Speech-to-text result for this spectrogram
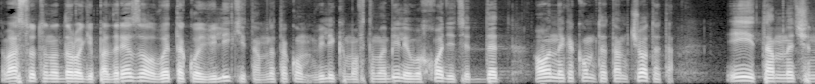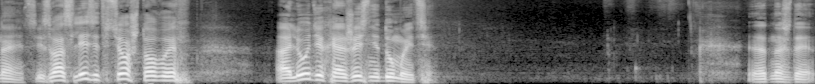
Вас кто-то на дороге подрезал, вы такой великий, там на таком великом автомобиле выходите, а он на каком-то там что-то там. И там начинается. Из вас лезет все, что вы о людях и о жизни думаете. Однажды,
